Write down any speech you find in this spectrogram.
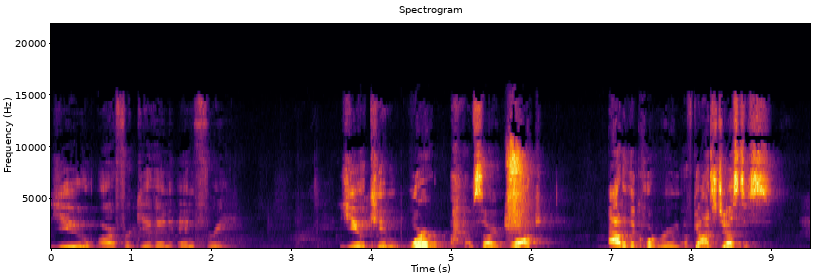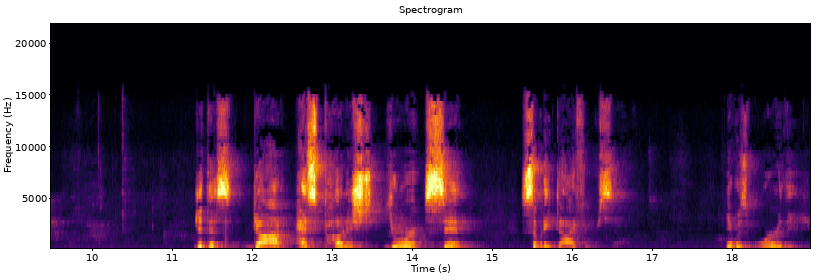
You are forgiven and free you can work, I'm sorry, walk out of the courtroom of God's justice. Get this God has punished your sin. Somebody died for your sin, it was worthy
